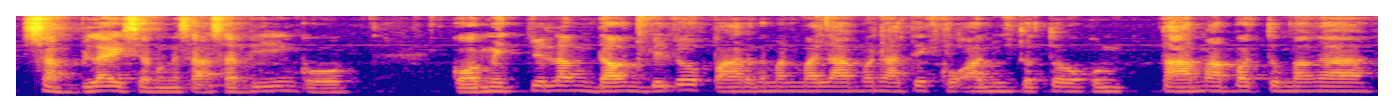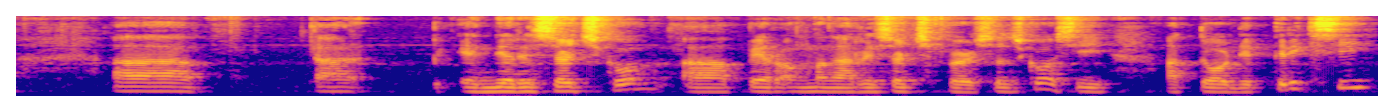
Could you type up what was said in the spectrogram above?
sablay sa mga sasabihin ko, Comment nyo lang down below para naman malaman natin kung anong totoo, kung tama ba itong mga uh, uh, research ko. Uh, pero ang mga research persons ko, si Attorney Trixie,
